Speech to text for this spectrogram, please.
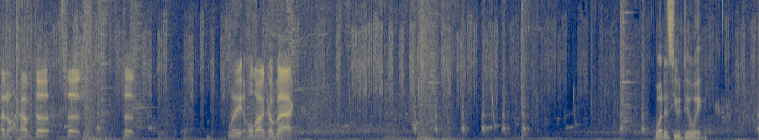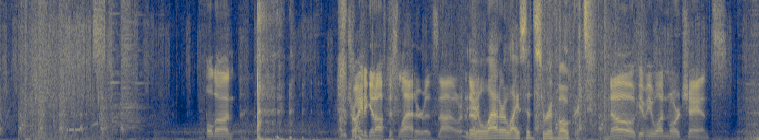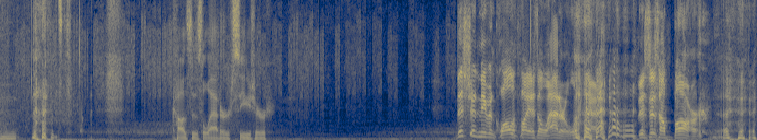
I don't have the, the, the. Wait, hold on, come back. What is you doing? Hold on. I'm trying to get off this ladder. It's not. There. Your ladder license revoked. No, give me one more chance. Causes ladder seizure. This shouldn't even qualify as a ladder. Look at it. This is a bar.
